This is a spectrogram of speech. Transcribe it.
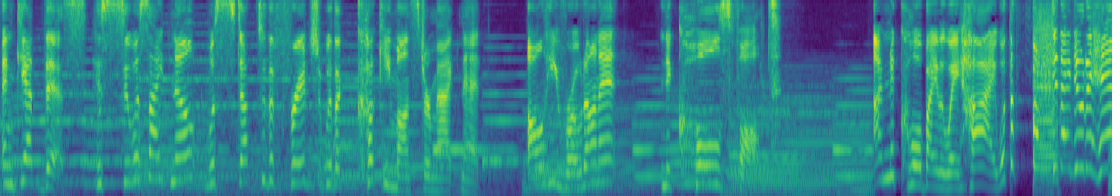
And get this his suicide note was stuck to the fridge with a Cookie Monster magnet. All he wrote on it Nicole's fault. I'm Nicole, by the way. Hi. What the fuck did I do to him?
